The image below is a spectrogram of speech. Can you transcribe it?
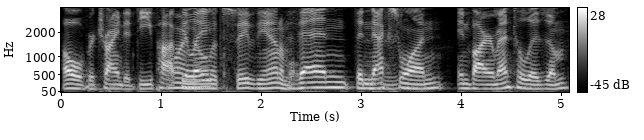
oh we're trying to Oh, I know, depopulate. Let's save the animals. then the next one, environmentalism.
